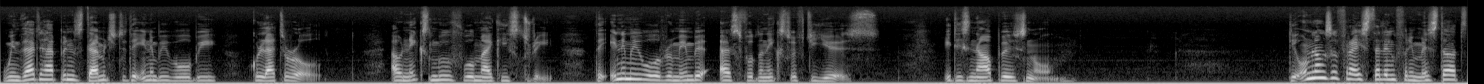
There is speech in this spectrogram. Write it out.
When that happens, damage to the enemy will be collateral. Our next move will make history. The enemy will remember us for the next 50 years. It is now personal. Die onlangse vrystelling van die misdaad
